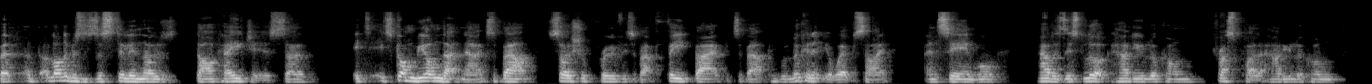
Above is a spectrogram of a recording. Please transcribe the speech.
But a, lot of businesses are still in those dark ages. So it's it's gone beyond that now. It's about social proof. It's about feedback. It's about people looking at your website and seeing, well, how does this look? How do you look on Trustpilot? How do you look on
